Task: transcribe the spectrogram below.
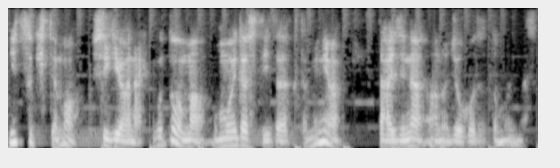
いつ来ても不思議はないことをまあ思い出していただくためには大事なあの情報だと思います。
